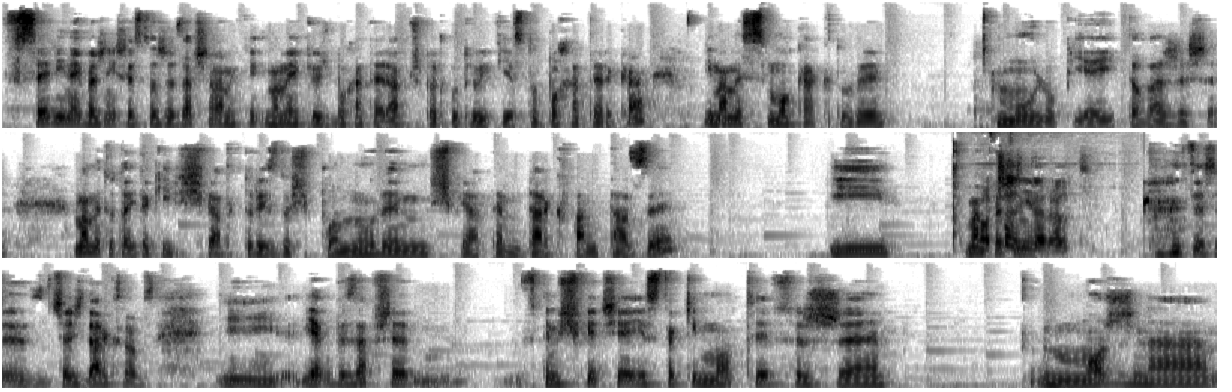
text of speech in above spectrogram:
W serii najważniejsze jest to, że zawsze mamy, mamy jakiegoś bohatera, w przypadku trójki jest to bohaterka i mamy smoka, który mu lub jej towarzyszy. Mamy tutaj taki świat, który jest dość ponurym światem dark fantazy i mam o, wrażenie... cześć, Geralt. Cześć Dark Souls. I jakby zawsze w tym świecie jest taki motyw, że można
